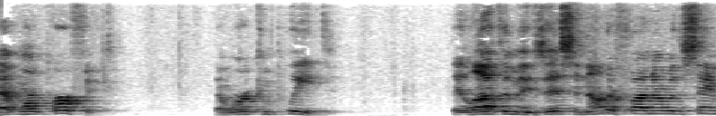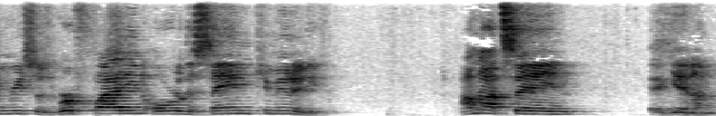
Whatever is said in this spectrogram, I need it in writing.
that weren't perfect, that weren't complete. They let them exist, and now they're fighting over the same resources. We're fighting over the same community. I'm not saying, again, I'm,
